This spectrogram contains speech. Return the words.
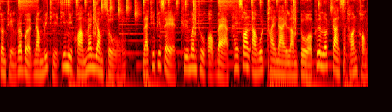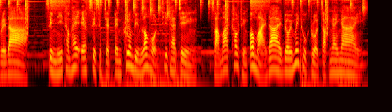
จนถึงระเบิดนำวิถีที่มีความแม่นยำสูง และที่พิเศษคือมันถูกออกแบบให้ซ่อนอาวุธภายในลำตัวเพื่อลดการสะท้อนของเรดาร์สิ่งนี้ทำให้ F47 เป็นเครื่องบินล่องหนที่แท้จริง สามารถเข้าถึงเป้าหมายได้โดยไม่ถูกตรวจจับง่าย ๆ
